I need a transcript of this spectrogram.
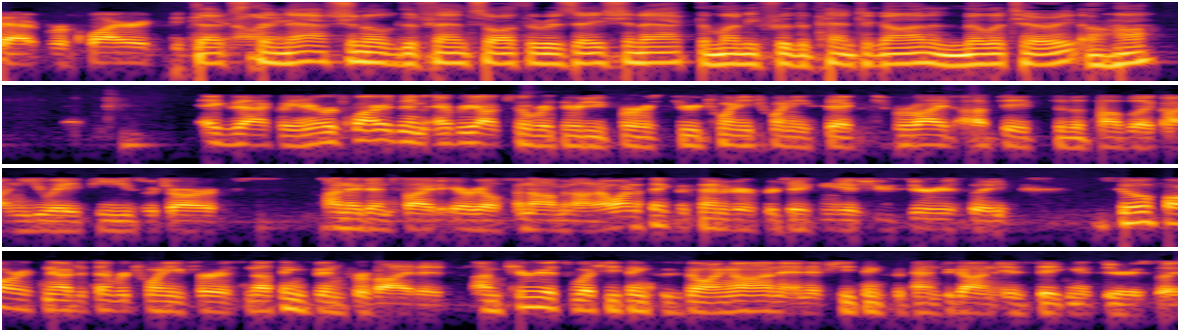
that required the That's DNI. the National Defense Authorization Act, the money for the Pentagon and military. Uh huh. Exactly, and it required them every October 31st through 2026 to provide updates to the public on UAPs, which are unidentified aerial phenomenon. I want to thank the senator for taking the issue seriously. So far, it's now December 21st. Nothing's been provided. I'm curious what she thinks is going on and if she thinks the Pentagon is taking it seriously.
